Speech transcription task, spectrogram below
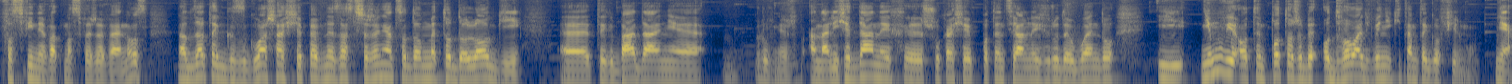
fosfiny w atmosferze Wenus. Na dodatek zgłasza się pewne zastrzeżenia co do metodologii e, tych badań, e, również w analizie danych e, szuka się potencjalnych źródeł błędu. I nie mówię o tym po to, żeby odwołać wyniki tamtego filmu. Nie.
